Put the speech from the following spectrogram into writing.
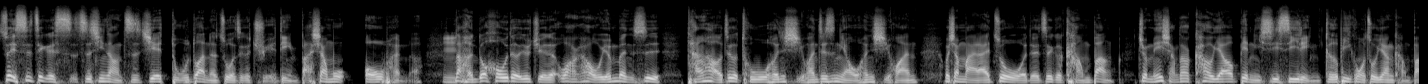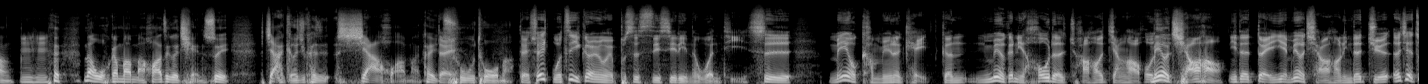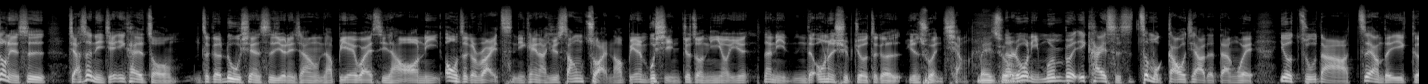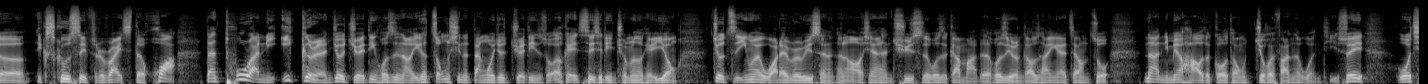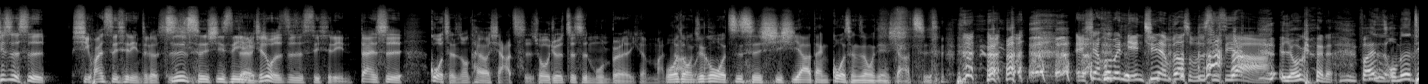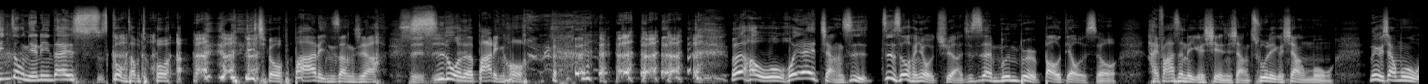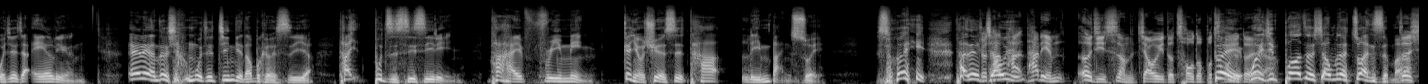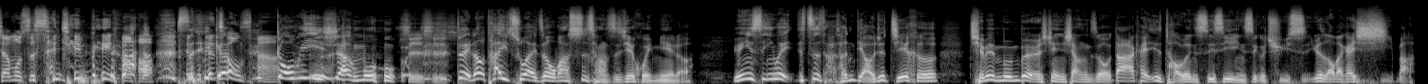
所以是这个执执行长直接独断的做这个决定，把项目 open 了。那很多 holder 就觉得，哇靠！我原本是谈好这个图，我很喜欢这只鸟，我很喜欢，我想买来做我的这个扛棒，就没想到靠腰变你 CC 零，隔壁跟我做一样扛棒，嗯哼，那我干嘛买花这个钱？所以价格就开始下滑嘛，开始出脱嘛。对，所以我自己个人认为不是 CC 零的问题，是没有 communicate 跟没有跟你 holder 好好讲好，或者没有瞧好，你的对也没有瞧好，你的决，而且重点是，假设你今天一开始走这个路线是有点像，然后 B A Y C 它哦，你 own 这个 rights，你可以拿去商转，然后别人不行，就只有你有，因那你你的 ownership 就这个元素很强。没错。那如果你 Moonbird 一开始是这么高价的单位，又主打这样的一个 exclusive 的 rights 的话，但突然你一个人就决定，或是然后一个中心的单位就决定说，OK，CC 零全部都可以用，就只因为 whatever reason，可能哦现在很趋势，或是干嘛的，或者有人告诉他应该这样做，那你没有好好的沟通，就会发生问题。所以我其实是喜欢 CC 零这个事情支持 CC 对，零其，实我是支持 CC 零，但是过程中它有瑕疵，所以我觉得这是 Moonbird 的一个蛮我懂，就跟我支持 C C R，，但过程中有点瑕疵。哎、现在会不会年轻人不知道什么是 CC 啊？有可能，反正我们的听众年龄大概是跟我们差不多吧，一九八零上下，失落的八零后。呃，好，我回来讲是这时候很有趣啊，就是在 Moonbird 爆掉的时候，还发生了一个现象，出了一个项目，那个项目我记得叫 Alien，Alien 这个项目就经典到不可思议啊，它不止 CC 零，它还 Free Min，更有趣的是它零版税。所以它在就交易，他他他连二级市场的交易都抽都不抽就对对我已经不知道这个项目在赚什么了，这项目是神经病啊，是一个？公益项目。是是是，对，然后它一出来之后，把市场直接毁灭了。原因是因为这很屌，就结合前面 Moonbird 现象之后，大家开始一直讨论 CC 零是个趋势，因为老板开始洗嘛，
